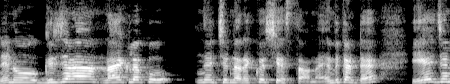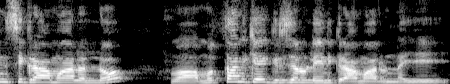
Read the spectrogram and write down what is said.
నేను గిరిజన నాయకులకు నేను చిన్న రిక్వెస్ట్ చేస్తా ఉన్నా. ఎందుకంటే ఏజెన్సీ గ్రామాలలో మొత్తానికే గిరిజనులు లేని గ్రామాలు ఉన్నాయి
